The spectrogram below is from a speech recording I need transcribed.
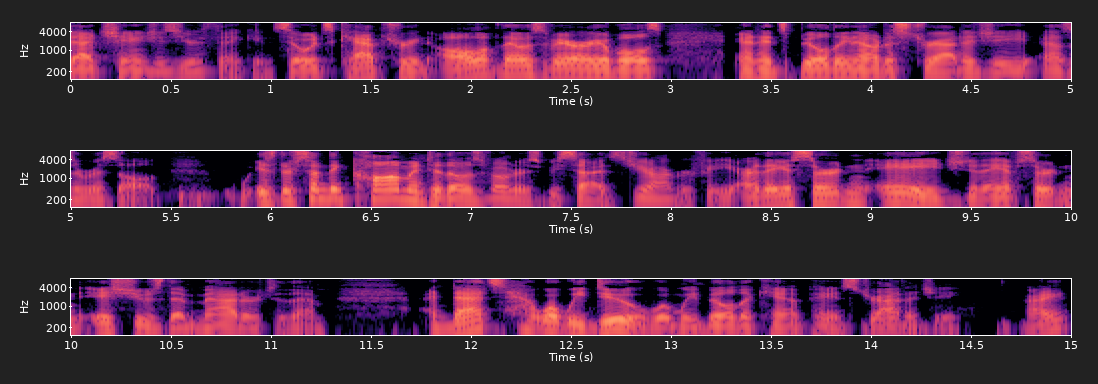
that changes your thinking. So it's capturing all of those variables and it's building out a strategy as a result. Is there something common to those voters besides geography? Are they a certain age? Do they have certain issues that matter to them? And that's how, what we do when we build a campaign strategy, right?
